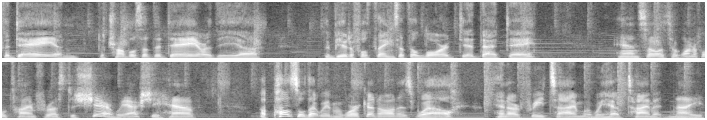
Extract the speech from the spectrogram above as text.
the day and the troubles of the day or the, uh, the beautiful things that the Lord did that day. And so it's a wonderful time for us to share. We actually have a puzzle that we've been working on as well in our free time when we have time at night.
